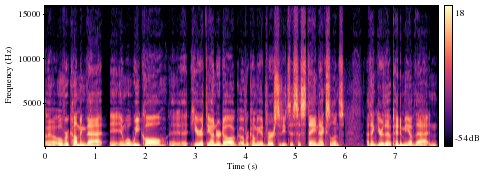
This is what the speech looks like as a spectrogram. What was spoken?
uh, overcoming that in, in, what we call uh, here at the underdog, overcoming adversity to sustain excellence. I think you're the epitome of that. And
